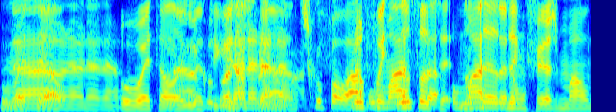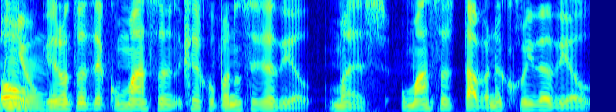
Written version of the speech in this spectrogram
não, Vettel, não, não, não. o Vettel Não, ainda tinha Não, não, não, não, desculpa lá. Não foi- o não Massa, dizer- o não estou a Massa dizer não fez mal Oh, nenhum. eu não estou a dizer que o Massa que a culpa não seja dele, mas o Massa estava na corrida dele,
